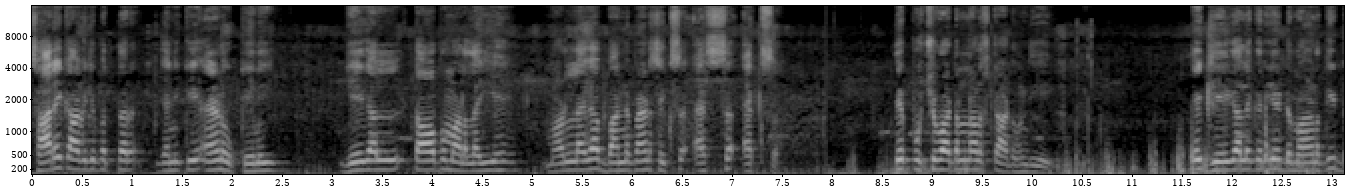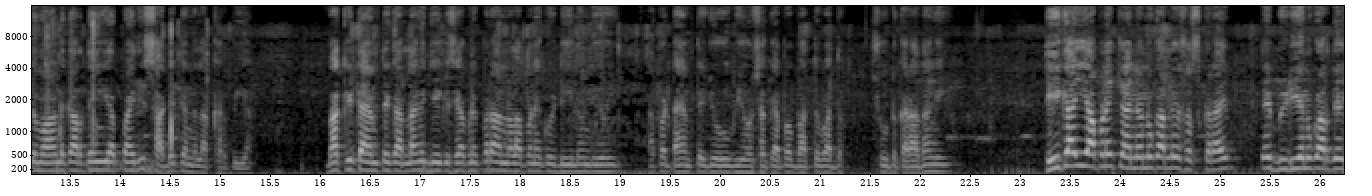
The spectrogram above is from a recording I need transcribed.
ਸਾਰੇ ਕਾਗਜ਼ ਪੱਤਰ ਯਾਨੀ ਕਿ ਐਨ ਓਕੇ ਨੇ ਜੀ। ਜੇ ਗੱਲ ਟਾਪ ਮਾਡਲ ਹੈ ਜੀ ਇਹ ਮਾਡਲ ਹੈਗਾ 1.6 SX ਤੇ ਪੁੱਛ ਬਟਨ ਨਾਲ ਸਟਾਰਟ ਹੁੰਦੀ ਹੈ ਜੀ। ਤੇ ਜੇ ਗੱਲ ਕਰੀਏ ਡਿਮਾਂਡ ਦੀ ਡਿਮਾਂਡ ਕਰਦੇ ਹਾਂ ਜੀ ਆਪਾਂ ਇਹਦੀ 3.5 ਲੱਖ ਰੁਪਈਆ। ਬਾਕੀ ਟਾਈਮ ਤੇ ਕਰ ਲਾਂਗੇ, ਜੇ ਕਿਸੇ ਆਪਣੇ ਭਰਾ ਨਾਲ ਆਪਣੇ ਕੋਈ ਡੀਲ ਹੁੰਦੀ ਹੋਈ, ਆਪਾਂ ਟਾਈਮ ਤੇ ਜੋ ਵੀ ਹੋ ਸਕੇ ਆਪਾਂ ਵੱਧ ਤੋਂ ਵੱਧ ਸ਼ੂਟ ਕਰਾ ਦਾਂਗੇ ਜੀ। ਠੀਕ ਆ ਜੀ, ਆਪਣੇ ਚੈਨਲ ਨੂੰ ਕਰ ਲਿਓ ਸਬਸਕ੍ਰਾਈਬ ਤੇ ਵੀਡੀਓ ਨੂੰ ਕਰ ਦਿਓ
